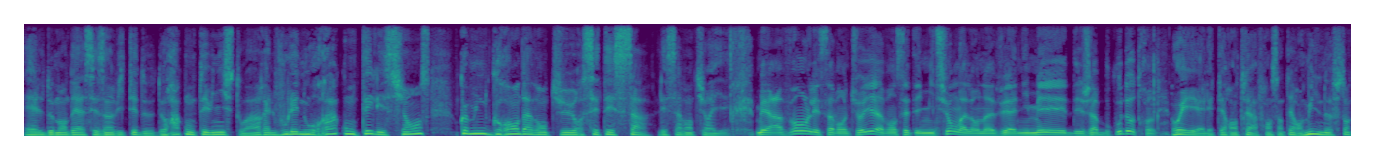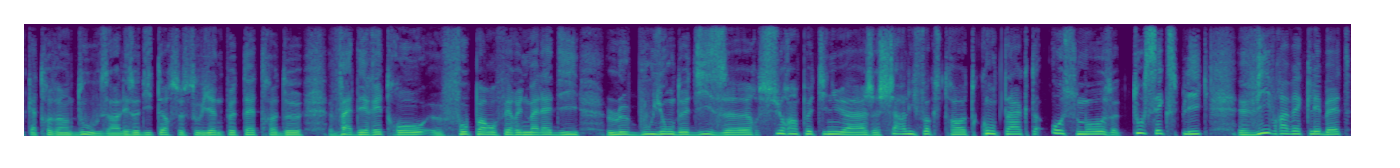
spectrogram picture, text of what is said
elle demandait à ses invités de, de, raconter une histoire. Elle voulait nous raconter les sciences comme une grande aventure. C'était ça, les Saventuriers. Mais avant les Saventuriers, avant cette émission, elle en avait animé déjà beaucoup d'autres. Oui, elle était rentrée à France Inter en 1992. Hein. Les auditeurs se souviennent peut-être de Vader rétro, euh, Faut pas en faire une maladie, Le bouillon de 10 heures, Sur un petit nuage, Charlie Foxtrot, Contact, Osmose, Tout s'explique, Vivre avec les bêtes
